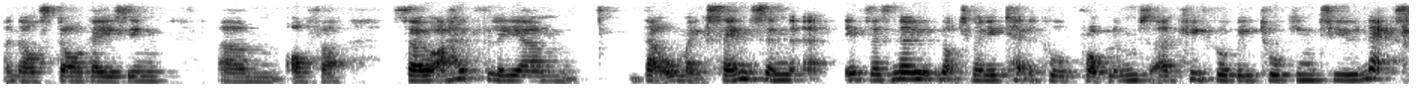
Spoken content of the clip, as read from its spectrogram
and our stargazing um, offer. So I hopefully um, that all makes sense. And if there's no not too many technical problems, uh, Keith will be talking to you next.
